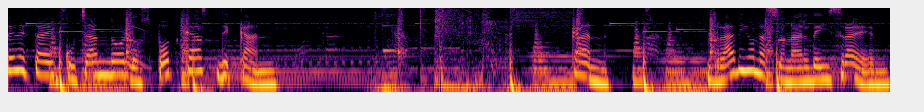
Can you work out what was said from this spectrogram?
Usted está escuchando los podcasts de CAN. CAN, Radio Nacional de Israel.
